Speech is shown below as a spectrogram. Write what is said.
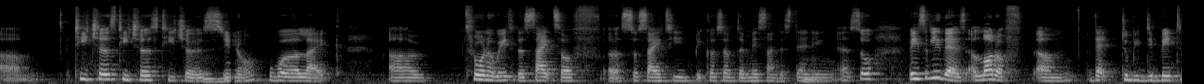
um, teachers, teachers, teachers, you know, were like uh, thrown away to the sides of uh, society because of the misunderstanding. Uh, so basically, there's a lot of um, that to be debate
